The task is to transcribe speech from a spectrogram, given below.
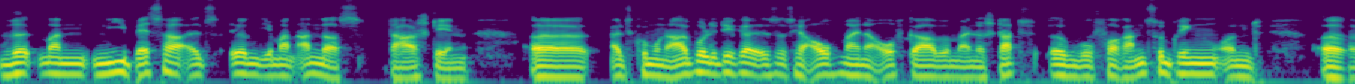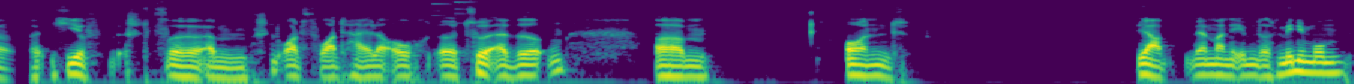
wird man nie besser als irgendjemand anders dastehen. Äh, als Kommunalpolitiker ist es ja auch meine Aufgabe, meine Stadt irgendwo voranzubringen und äh, hier ähm, Standortvorteile auch äh, zu erwirken. Ähm, und ja, wenn man eben das Minimum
